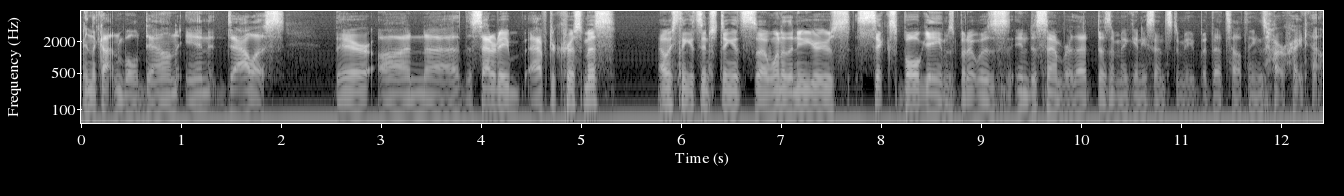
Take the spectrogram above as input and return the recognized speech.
in the Cotton Bowl down in Dallas. There on uh, the Saturday after Christmas, I always think it's interesting. It's uh, one of the New Year's six bowl games, but it was in December. That doesn't make any sense to me, but that's how things are right now.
